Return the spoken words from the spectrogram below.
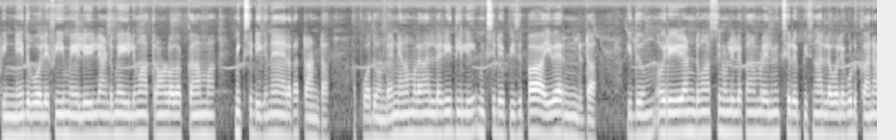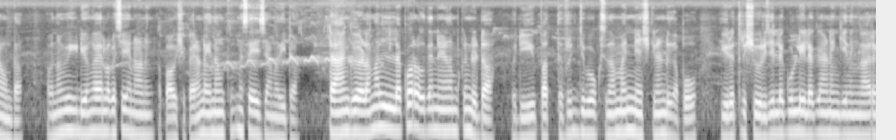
പിന്നെ ഇതുപോലെ ഫീമെയിൽ ഇല്ലാണ്ട് മെയിൽ മാത്രമുള്ളതൊക്കെ നമ്മൾ മിക്സ്ഡിക്ക് നേരെ തട്ടാണ് കേട്ടോ അപ്പോൾ അതുകൊണ്ട് തന്നെ നമ്മൾ നല്ല രീതിയിൽ മിക്സ്ഡ് പീസ് പായി വരുന്നുണ്ട് കേട്ടോ ഇതും ഒരു രണ്ട് മാസത്തിനുള്ളിലൊക്കെ നമ്മളതിൽ മിക്സ്ഡ് പീസ് നല്ലപോലെ കൊടുക്കാനാവും കേട്ടോ അപ്പോൾ നമ്മൾ വീഡിയോയും കാര്യങ്ങളൊക്കെ ചെയ്യാനാണ് അപ്പോൾ ആവശ്യക്കാരുണ്ടെങ്കിൽ നമുക്ക് മെസ്സേജ് അയച്ചാൽ മതി കേട്ടോ ടാങ്കുകളെ നല്ല കുറവ് തന്നെയാണ് നമുക്കുണ്ട് കേട്ടോ ഒരു പത്ത് ഫ്രിഡ്ജ് ബോക്സ് നമ്മൾ അന്വേഷിക്കുന്നുണ്ട്. അപ്പോൾ ഈ ഒരു തൃശ്ശൂർ ജില്ലക്കുള്ളിലൊക്കെ ആണെങ്കിൽ നിങ്ങൾ ആരെ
